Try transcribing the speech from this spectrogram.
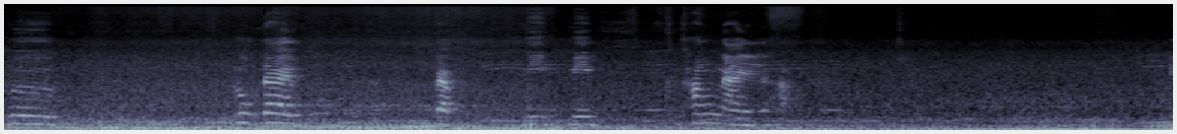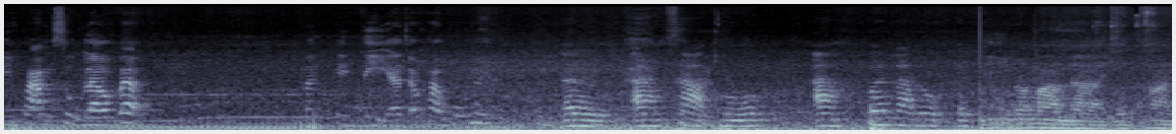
คือลูกได้แบบมีมีข้างในอะค่ะ มีความสุขแล้วแบบ มันปิติอะเจ้าค่ะพูดไม่ถูกเอออะสาธุอะเปิ้ลลาลูกไปที่ประมาณดายกพาน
